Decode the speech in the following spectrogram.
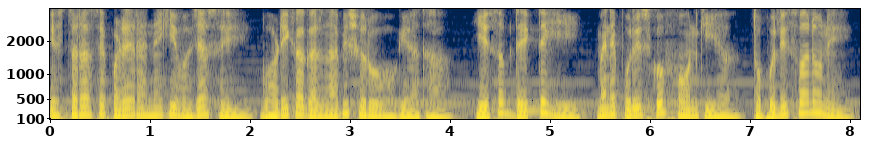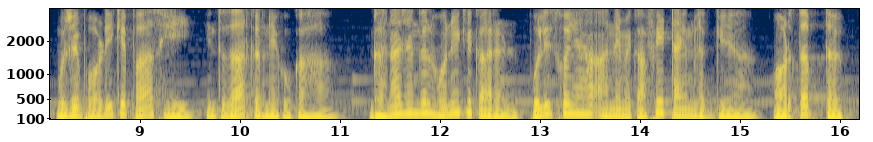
इस तरह से पड़े रहने की वजह से बॉडी का गलना भी शुरू हो गया था। ये सब देखते ही मैंने पुलिस को फ़ोन किया। तो पुलिस वालों ने मुझे बॉडी के पास ही इंतज़ार करने को कहा। घना जंगल होने के कारण पुलिस को यहाँ आने में काफ़ी टाइम लग गया और तब तक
